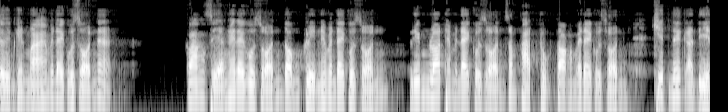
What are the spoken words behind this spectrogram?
ตื่นขึ้นมาให้ไม่ได้กุศลเนี่ยฟังเสียงให้ได้กุศล ดมกลิ่นให้มันได้กุศล ลิ้มรสให้มันได้กุศล สัมผัสถูกต้องให้ไม่ได้กุศล คิดนึกอดีต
